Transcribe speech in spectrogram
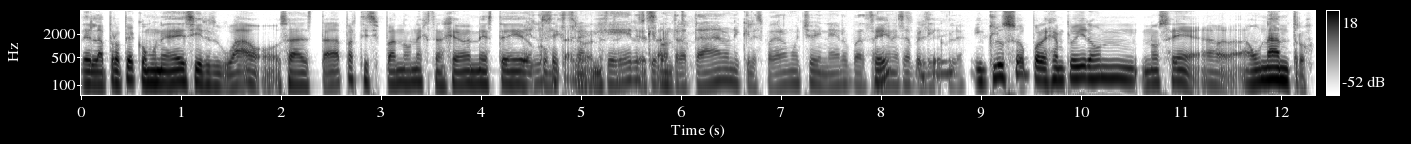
de la propia comunidad decir, wow, o sea, está participando un extranjero en este de los extranjeros este, que contrataron y que les pagaron mucho dinero para salir sí, en esa sí, película. Sí. Incluso, por ejemplo, ir a un, no sé, a, a, un antro.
